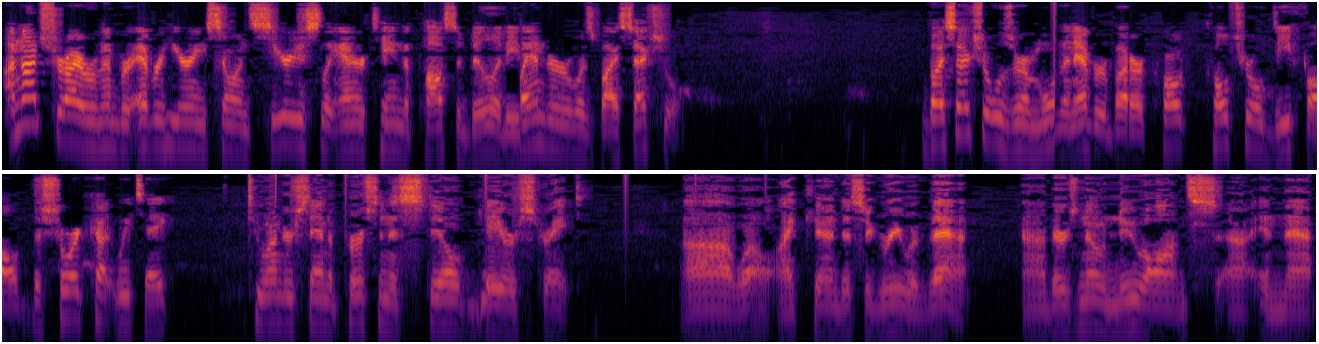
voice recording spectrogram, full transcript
I'm not sure I remember ever hearing someone seriously entertain the possibility Lander was bisexual. Bisexuals are more than ever, but our cultural default, the shortcut we take to understand a person is still gay or straight. Uh, well, I can disagree with that. Uh, there's no nuance uh, in that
